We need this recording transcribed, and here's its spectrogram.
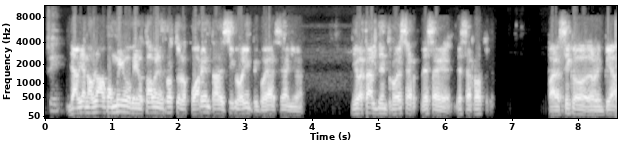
sí. Ya habían hablado conmigo que yo estaba en el rostro de los 40 del ciclo olímpico ya ese año. Iba a estar dentro de ese, de ese, de ese rostro para el ciclo de Olimpiada.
